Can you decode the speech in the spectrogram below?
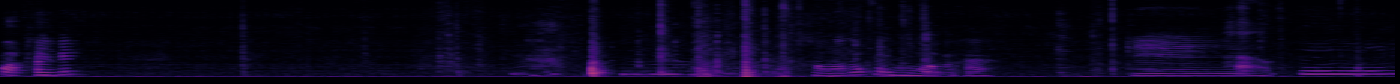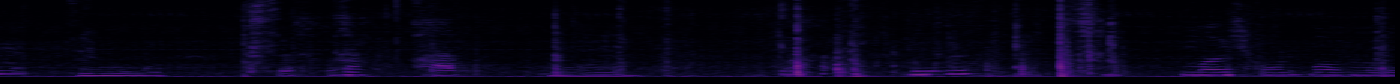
ปลอดภัยไหมของเราต้องใส่ หมวกเหรอะคะ เก่งอืมใส่หมวกครับอืมมาชนบอกมือ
